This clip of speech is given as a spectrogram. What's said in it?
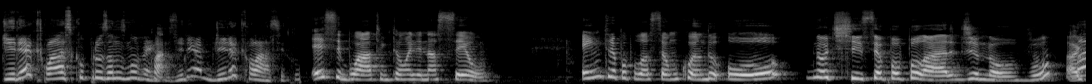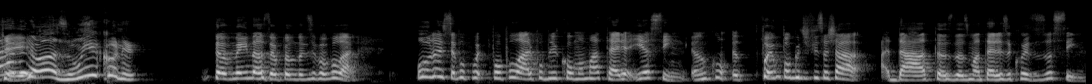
Diria clássico pros anos 90. Clássico. Diria, diria clássico. Esse boato, então, ele nasceu entre a população quando o Notícia Popular, de novo, ok? Maravilhoso, um ícone. Também nasceu pelo Notícia Popular. O Notícia Popu- Popular publicou uma matéria e, assim, eu não eu- foi um pouco difícil achar datas das matérias e coisas assim.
